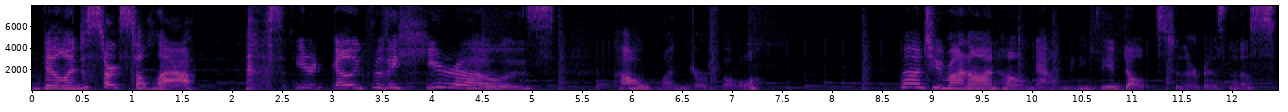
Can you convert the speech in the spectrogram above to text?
villain just starts to laugh. So You're going for the heroes. How wonderful. Why don't you run on home now and leave the adults to their business?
